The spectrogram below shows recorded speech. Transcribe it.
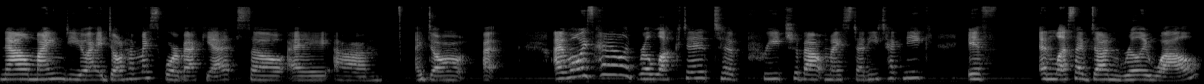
Now, mind you, I don't have my score back yet, so I um, I don't. I, I'm always kind of like reluctant to preach about my study technique if unless I've done really well.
